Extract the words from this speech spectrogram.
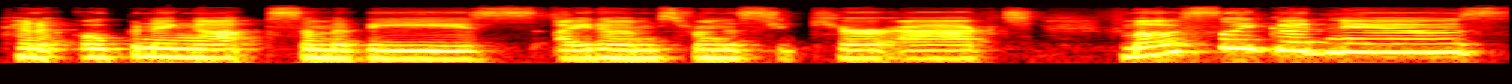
kind of opening up some of these items from the Secure Act. Mostly good news,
